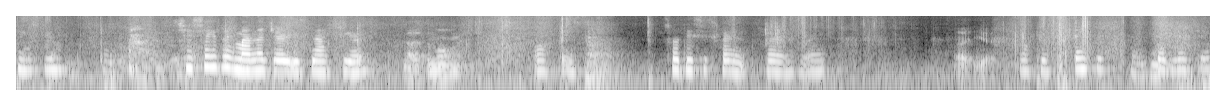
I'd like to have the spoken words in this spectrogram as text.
Thank you. She said the manager is not here. Not at the moment. Okay. So this is her, her, right? Yeah. Okay, thank you. God bless you.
